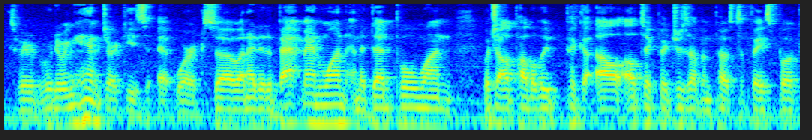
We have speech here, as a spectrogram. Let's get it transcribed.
because we're, we're doing hand turkeys at work. So, and I did a Batman one and a Deadpool one, which I'll probably pick. I'll I'll take pictures of and post to Facebook.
